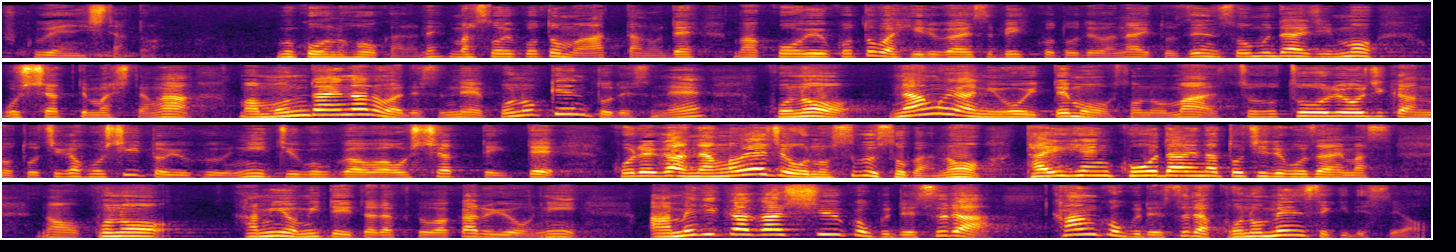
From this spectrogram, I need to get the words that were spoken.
復縁したと。向こうの方からね、まあ、そういうこともあったので、まあ、こういうことは翻すべきことではないと前総務大臣もおっしゃってましたが、まあ、問題なのはですね、この件とですね、この名古屋においても、そのまあ、総領事館の土地が欲しいというふうに中国側はおっしゃっていて、これが名古屋城のすぐそばの大変広大な土地でございます。この紙を見ていただくと分かるように、アメリカ合衆国ですら、韓国ですらこの面積ですよ。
